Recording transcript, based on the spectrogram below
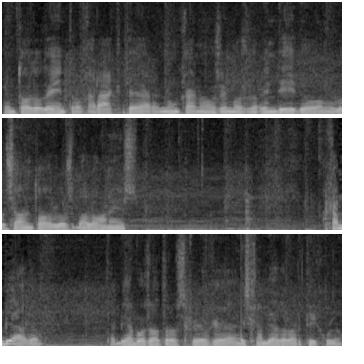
con todo dentro, carácter, nunca nos hemos rendido, hemos luchado en todos los balones. Ha cambiado. También vosotros creo que habéis cambiado el artículo.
